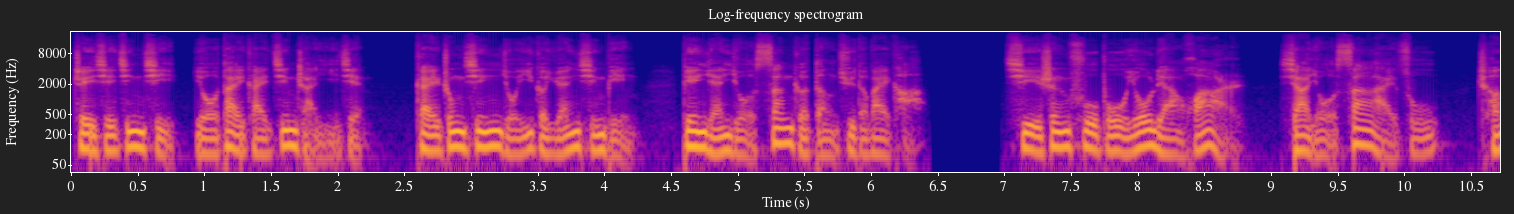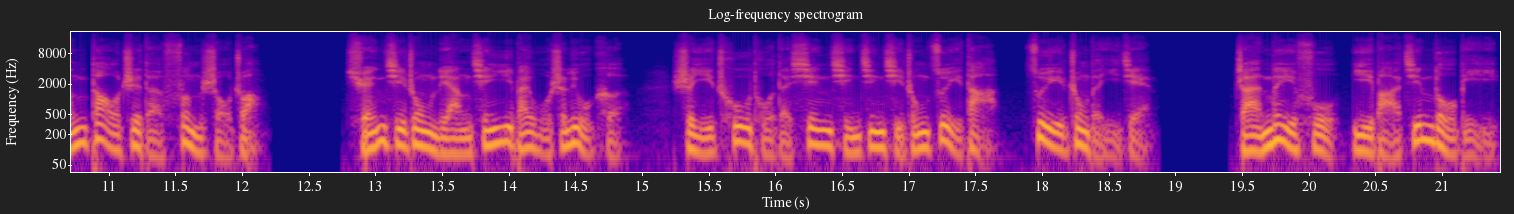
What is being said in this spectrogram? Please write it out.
这些金器有带盖金盏一件，盖中心有一个圆形柄，边沿有三个等距的外卡。器身腹部有两环耳，下有三矮足，呈倒置的凤首状。全器重两千一百五十六克，是已出土的先秦金器中最大、最重的一件。盏内附一把金漏笔，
